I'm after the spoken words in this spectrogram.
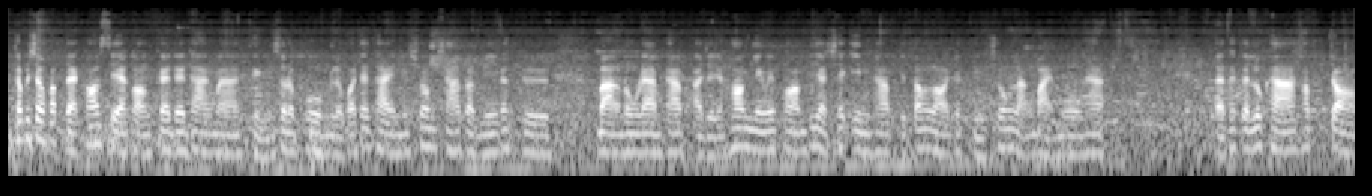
ท่านผู้ชมครับแต่ข้อเสียของการเดินทางมาถึงสุวรรณภูมิ หรือว่าไทยในช่วงเช้าแบบนี้ก็คือบางโรงแรมครับอาจจะห้องยังไม่พร้อมที่จะเช็คอินครับจะต้องรอจนถึงช่วงหลังบ่ายโมงฮะแต่ถ้าเกิดลูกค้าครับจอง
